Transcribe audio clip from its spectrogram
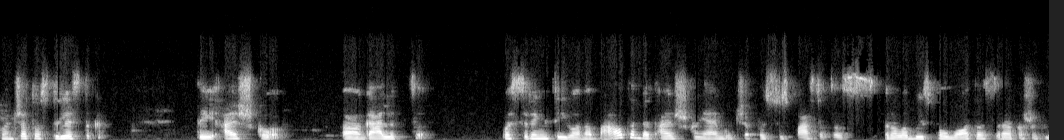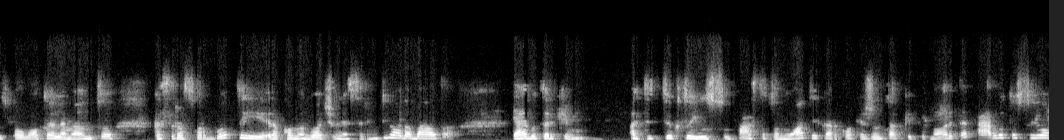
planšeto stilistika. Tai aišku, e, galit pasirinkti juodą baltą, bet aišku, jeigu čia pas jūs pastatas yra labai spalvotas, yra kažkokių spalvotų elementų, kas yra svarbu, tai rekomenduočiau nesirinkti juodą baltą. Jeigu, tarkim, atitiktų jūsų pastato nuotaiką ar kokią žinutę, kaip ir norite perduoti su juo,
